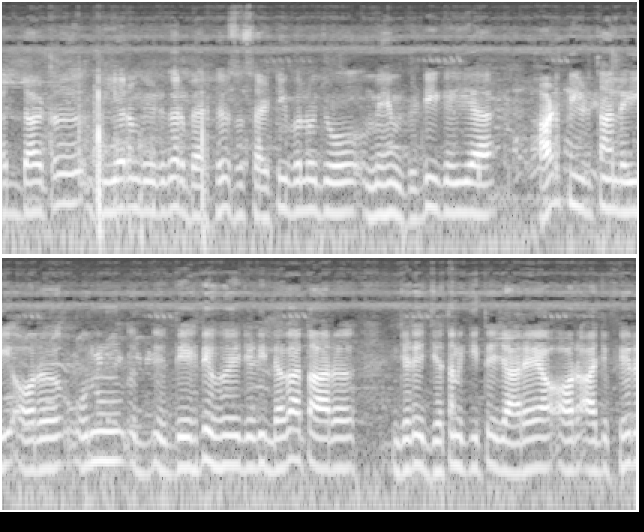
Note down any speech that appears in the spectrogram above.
ਅੱਜ doctor B R Ambedkar welfare society ਵੱਲੋਂ ਜੋ ਮੁਹਿੰਮ ਵਿੱਢੀ ਗਈ ਹੈ ਹੜ੍ਹ ਪੀੜਤਾਂ ਲਈ ਔਰ ਉਹਨੂੰ ਦੇਖਦੇ ਹੋਏ ਜਿਹੜੀ ਲਗਾਤਾਰ ਜਿਹੜੇ ਯਤਨ ਕੀਤੇ ਜਾ ਰਹੇ ਆ ਔਰ ਅੱਜ ਫਿਰ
